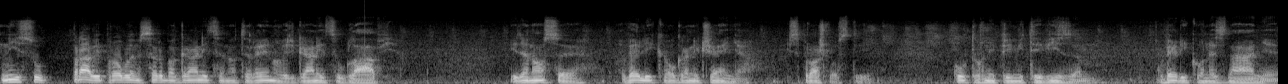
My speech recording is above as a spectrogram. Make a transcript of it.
nisu pravi problem Srba granice na terenu, već granice u glavi. I da nose velika ograničenja iz prošlosti, kulturni primitivizam, veliko neznanje,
